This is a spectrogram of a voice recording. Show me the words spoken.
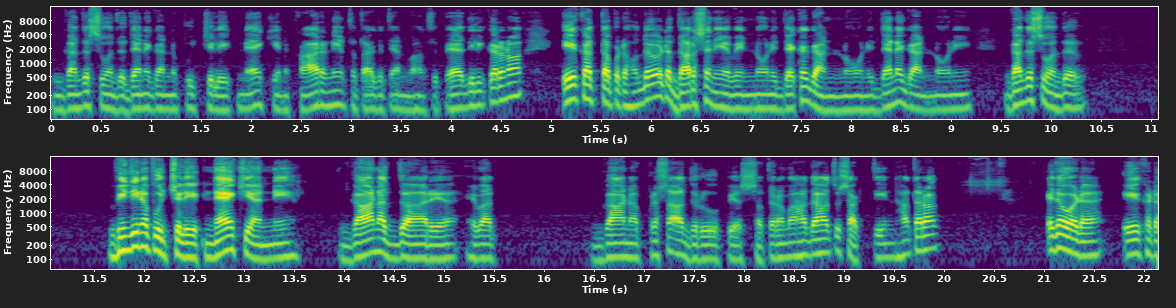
ගඳ සුවඳ දැනගන්න පුච්චලෙක් නැහැ කියන කාරණය තථාගතයන් වහන්සේ පැහැදිලි කරනවා. ඒකත් අපට හොඳට දැర్శණීය වෙන්න ඕනේ, දැක ගන්න ඕනේ, දැනගන්න ඕනේ. ගඳ සුවඳ විඳින පුච්චලෙක් නැහැ කියන්නේ ගානද්්වාරය එවත් ගාන ප්‍රසාද රූපය සතර මහා ධාතු ශක්තියින් හතරක්. එතකොට ඒකට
